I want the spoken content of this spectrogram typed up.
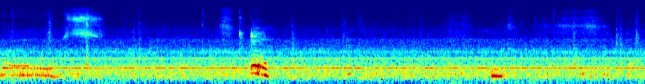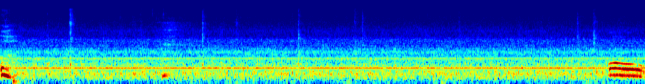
legs. Oh! Oh. Oh! Oh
